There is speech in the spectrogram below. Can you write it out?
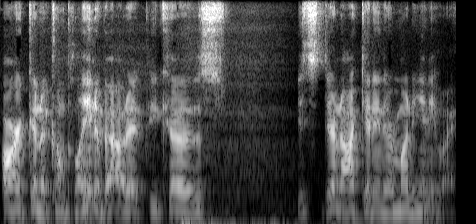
aren't going to complain about it because it's they're not getting their money anyway.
